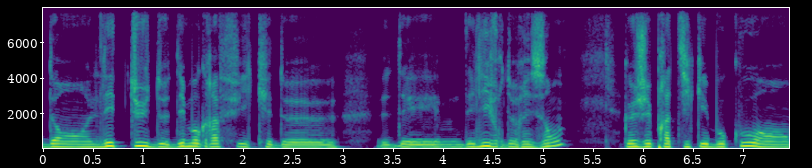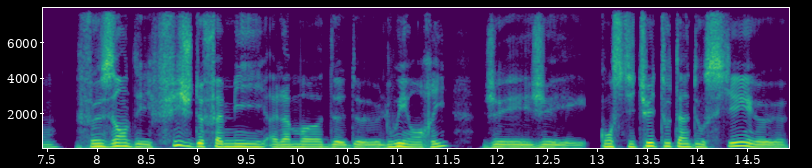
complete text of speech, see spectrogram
dans l'étude démographique de, des, des livres de raison, que j'ai pratiqué beaucoup en faisant des fiches de famille à la mode de Louis-Henri, j'ai constitué tout un dossier euh,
